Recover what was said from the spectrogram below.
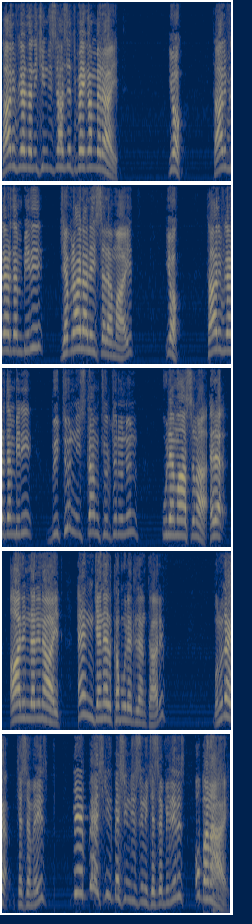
Tariflerden ikincisi Hazreti Peygamber'e ait. Yok. Tariflerden biri Cebrail aleyhisselama ait. Yok. Tariflerden biri bütün İslam kültürünün ulemasına, ele, alimlerine ait en genel kabul edilen tarif. Bunu da kesemeyiz. Bir beş, beşincisini kesebiliriz. O bana ait.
